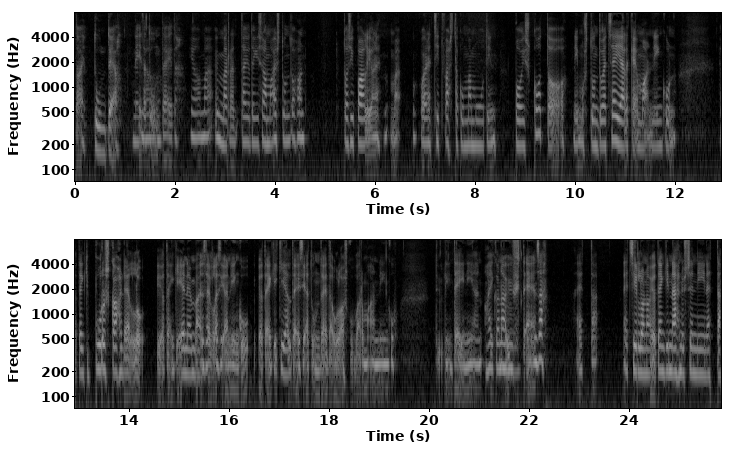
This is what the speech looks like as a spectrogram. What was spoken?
tai tuntea niitä Joo. tunteita. Joo, mä ymmärrän, tai jotenkin samaistun tuohon tosi paljon, että mä koen, että sit vasta kun mä muutin pois kotoa, niin musta tuntuu, että sen jälkeen mä oon niin kun jotenkin purskahdellut jotenkin enemmän sellaisia niin kuin jotenkin kielteisiä tunteita ulos kuin varmaan niin kuin tyyliin teiniän aikana mm. yhteensä. Että, että silloin on jotenkin nähnyt sen niin, että,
